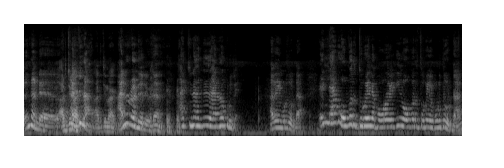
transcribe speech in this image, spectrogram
என்னண்ட அர்ஜுனா அர்ஜுனா அனுரான்னு சொல்லி விட்டேன் அர்ஜுனாக்கு அனுரா கொடுப்பேன் அதையும் கொடுத்து விட்டான் எல்லாருக்கும் ஒவ்வொரு துறையில போறவைக்கு ஒவ்வொரு துறையை கொடுத்து விட்டான்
